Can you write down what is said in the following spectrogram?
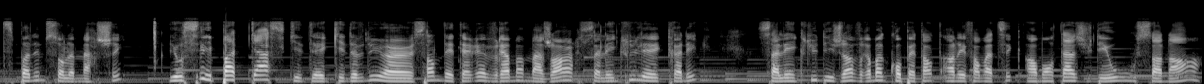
disponibles sur le marché. Il y a aussi les podcasts qui est, qui devenu un centre d'intérêt vraiment majeur. Ça inclut l'électronique. Ça inclut des gens vraiment compétents en informatique, en montage vidéo ou sonore.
